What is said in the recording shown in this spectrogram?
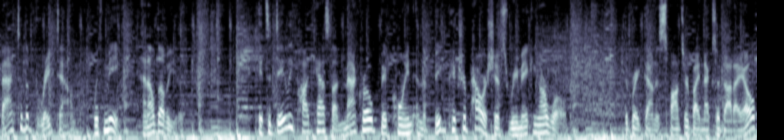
back to The Breakdown with me, NLW. It's a daily podcast on macro, Bitcoin, and the big picture power shifts remaking our world. The Breakdown is sponsored by Nexo.io,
